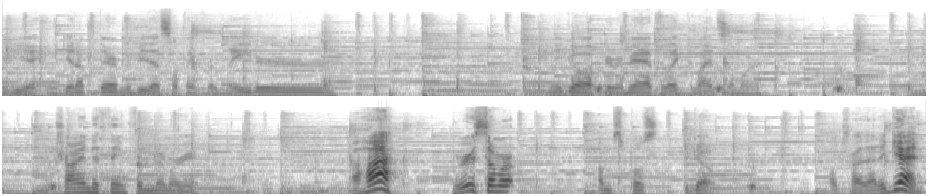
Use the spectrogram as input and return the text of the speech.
Maybe I can get up there. Maybe that's something for later. Let me go up here. Maybe I have to like glide somewhere. I'm trying to think from memory. Aha! Here is somewhere I'm supposed to go. I'll try that again.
